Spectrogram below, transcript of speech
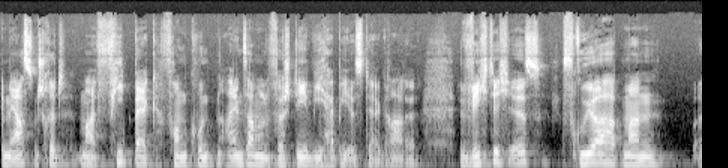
im ersten Schritt mal Feedback vom Kunden einsammeln und verstehe, wie happy ist der gerade. Wichtig ist, früher hat man äh,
